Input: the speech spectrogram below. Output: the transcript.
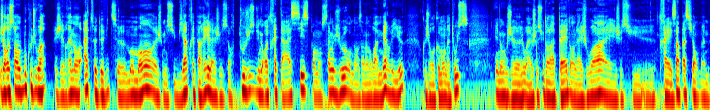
Je ressens beaucoup de joie. J'ai vraiment hâte de vivre ce moment. Je me suis bien préparé. Là, je sors tout juste d'une retraite à Assise pendant cinq jours dans un endroit merveilleux que je recommande à tous. Et donc, je, je suis dans la paix, dans la joie et je suis très impatient même.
